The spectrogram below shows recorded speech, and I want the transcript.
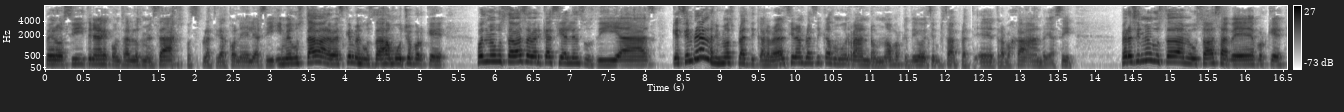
Pero sí tenía que contar los mensajes, pues platicar con él y así. Y me gustaba, la verdad es que me gustaba mucho porque pues me gustaba saber qué hacía él en sus días. Que siempre eran las mismas pláticas, la verdad sí eran pláticas muy random, ¿no? Porque digo, él siempre estaba eh, trabajando y así. Pero sí me gustaba, me gustaba saber porque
